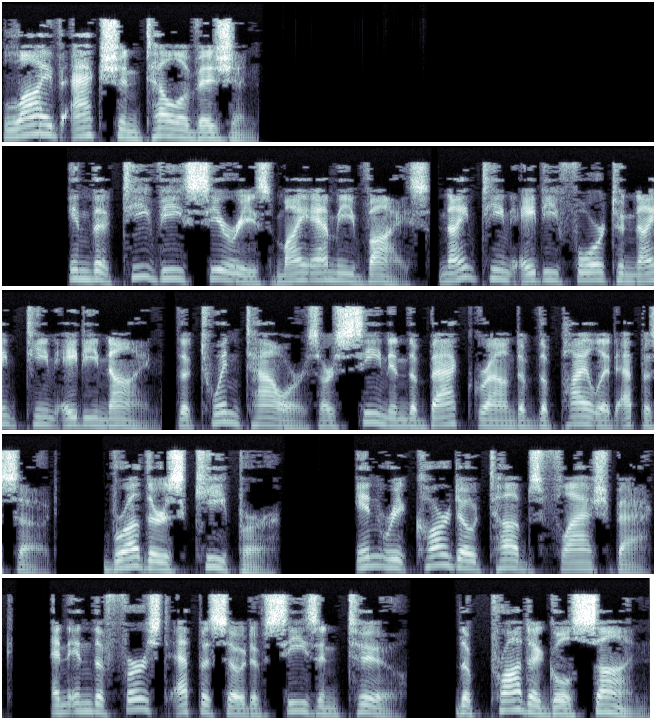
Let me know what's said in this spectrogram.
Live action television In the TV series Miami Vice (1984–1989), the Twin Towers are seen in the background of the pilot episode "Brother's Keeper" in Ricardo Tubbs' flashback, and in the first episode of season two, "The Prodigal Son."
